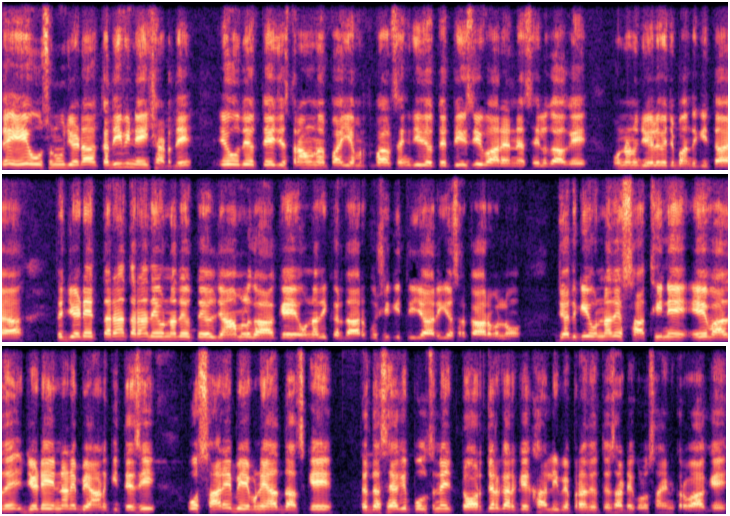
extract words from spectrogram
ਤੇ ਇਹ ਉਸ ਨੂੰ ਜਿਹੜਾ ਕਦੀ ਵੀ ਨਹੀਂ ਛੱਡਦੇ। ਇਹ ਉਹਦੇ ਉੱਤੇ ਜਿਸ ਤਰ੍ਹਾਂ ਹੁਣ ਭਾਈ ਅਮਰਤਪਾਲ ਸਿੰਘ ਜੀ ਦੇ ਉੱਤੇ ਤੀਸਰੀ ਵਾਰ ਐਨਐਸਏ ਲਗਾ ਕੇ ਉਹਨਾਂ ਨੂੰ ਜੇਲ੍ਹ ਵਿੱਚ ਬੰਦ ਕੀਤਾ ਹੋਇਆ ਤੇ ਜਿਹੜੇ ਤਰ੍ਹਾਂ ਤਰ੍ਹਾਂ ਦੇ ਉਹਨਾਂ ਦੇ ਉੱਤੇ ਇਲਜ਼ਾਮ ਲਗਾ ਕੇ ਉਹਨਾਂ ਦੀ ਕਿਰਦਾਰਕੁਸ਼ੀ ਕੀਤੀ ਜਾ ਰਹੀ ਹੈ ਸਰਕਾਰ ਵੱਲੋਂ ਜਦ ਕਿ ਉਹਨਾਂ ਦੇ ਸਾਥੀ ਨੇ ਇਹ ਵਾਅਦੇ ਜਿਹੜੇ ਇਹਨਾਂ ਨੇ ਬਿਆਨ ਕੀਤੇ ਸੀ, ਉਹ ਸਾਰੇ ਬੇਬੁਨਿਆਦ ਦੱਸ ਕੇ ਤੇ ਦੱਸਿਆ ਕਿ ਪੁਲਿਸ ਨੇ ਟੌਰਚਰ ਕਰਕੇ ਖਾਲੀ ਪੇਪਰਾਂ ਦੇ ਉੱਤੇ ਸਾਡੇ ਕੋਲੋਂ ਸਾਈਨ ਕਰਵਾ ਕੇ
